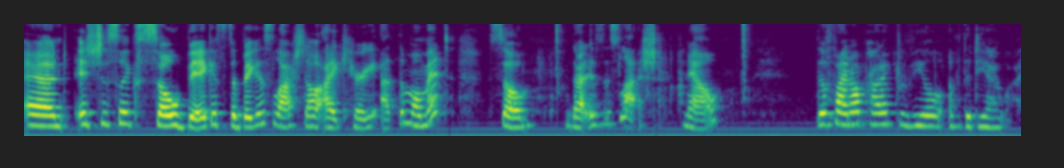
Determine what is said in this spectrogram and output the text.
And it's just like so big. It's the biggest lash style I carry at the moment. So that is this lash. Now, the final product reveal of the DIY.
